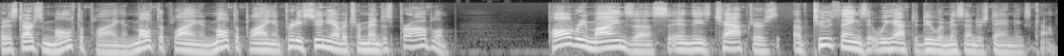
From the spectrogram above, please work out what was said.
but it starts multiplying and multiplying and multiplying, and pretty soon you have a tremendous problem. Paul reminds us in these chapters of two things that we have to do when misunderstandings come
